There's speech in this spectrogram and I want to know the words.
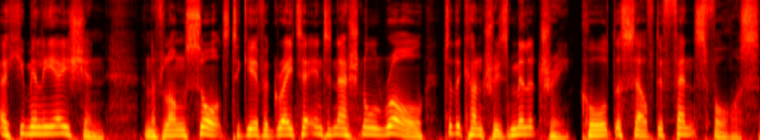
a humiliation and have long sought to give a greater international role to the country's military, called the Self Defense Force.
